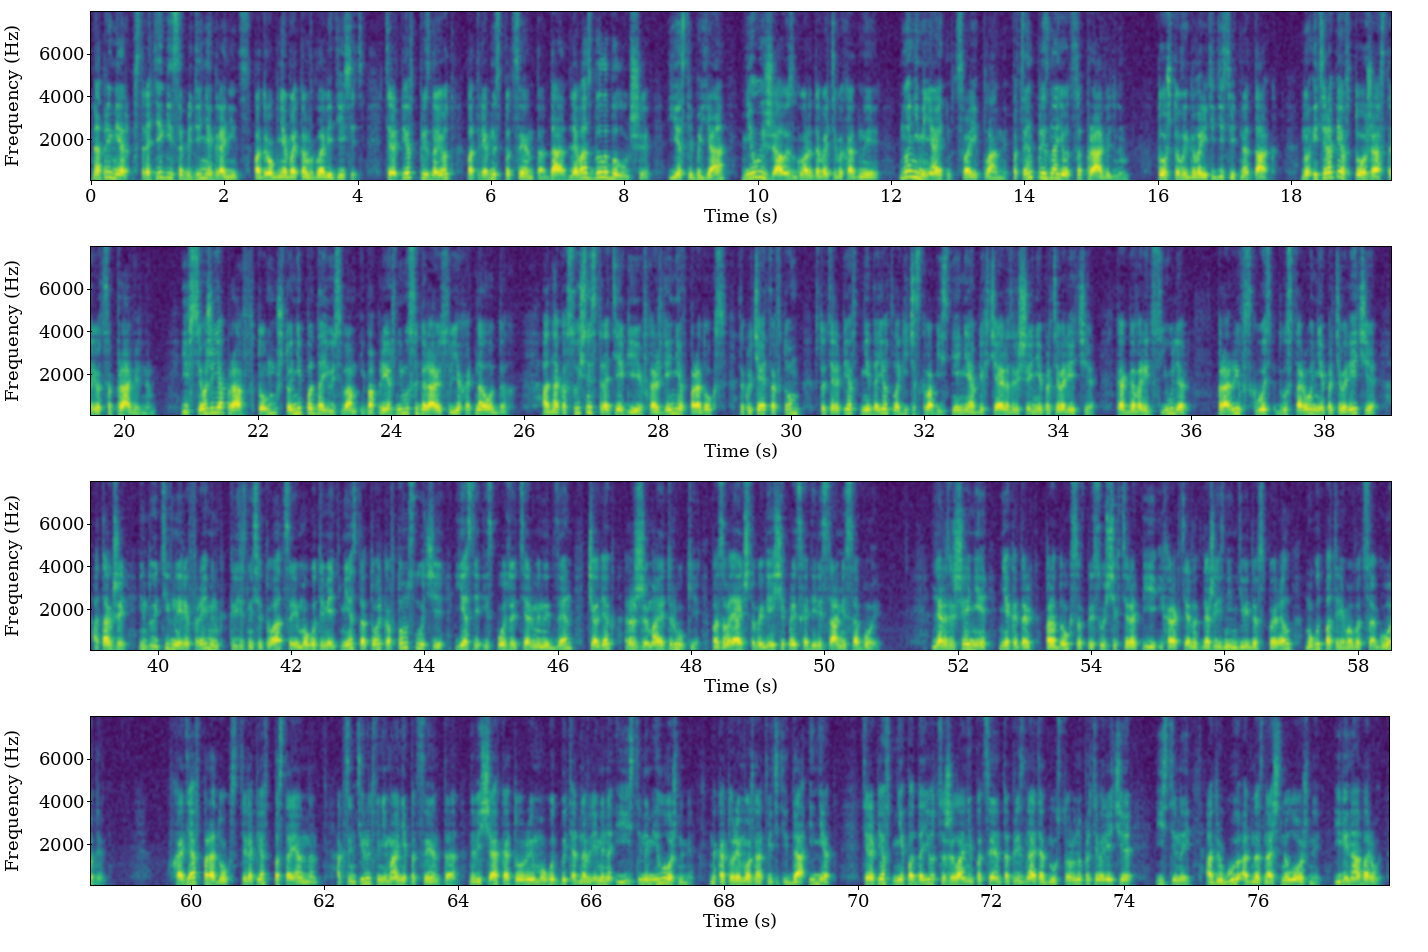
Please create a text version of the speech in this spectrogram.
Например, в стратегии соблюдения границ, подробнее об этом в главе 10, терапевт признает потребность пациента. Да, для вас было бы лучше, если бы я не уезжал из города в эти выходные, но не меняет свои планы. Пациент признается правильным. То, что вы говорите, действительно так. Но и терапевт тоже остается правильным. И все же я прав в том, что не поддаюсь вам и по-прежнему собираюсь уехать на отдых. Однако сущность стратегии вхождения в парадокс заключается в том, что терапевт не дает логического объяснения, облегчая разрешение противоречия. Как говорит Сьюлер, прорыв сквозь двустороннее противоречие, а также интуитивный рефрейминг кризисной ситуации могут иметь место только в том случае, если, используя термины дзен, человек разжимает руки, позволяет, чтобы вещи происходили сами собой. Для разрешения некоторых парадоксов, присущих терапии и характерных для жизни индивидов с ПРЛ, могут потребоваться годы. Входя в парадокс, терапевт постоянно акцентирует внимание пациента на вещах, которые могут быть одновременно и истинными, и ложными, на которые можно ответить и да, и нет. Терапевт не поддается желанию пациента признать одну сторону противоречия истинной, а другую однозначно ложной, или наоборот.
